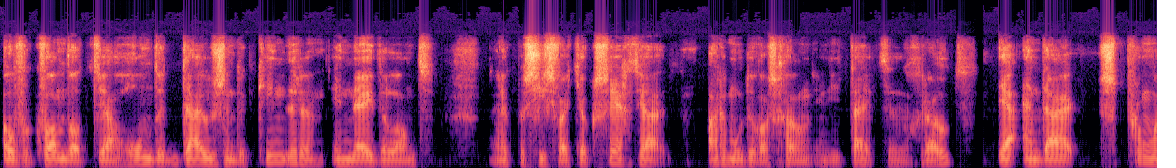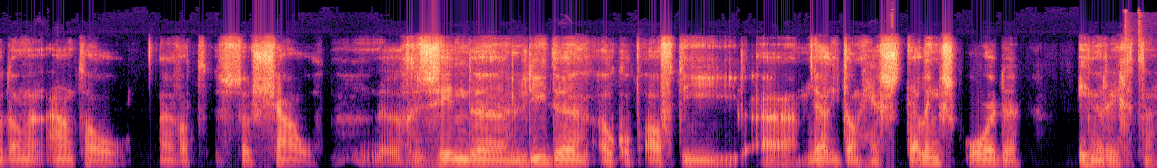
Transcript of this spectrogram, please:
Overkwam dat ja, honderdduizenden kinderen in Nederland. En precies wat je ook zegt, ja, armoede was gewoon in die tijd groot. Ja, en daar sprongen dan een aantal wat sociaal gezinde lieden ook op af die, uh, ja, die dan herstellingsoorden inrichten.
